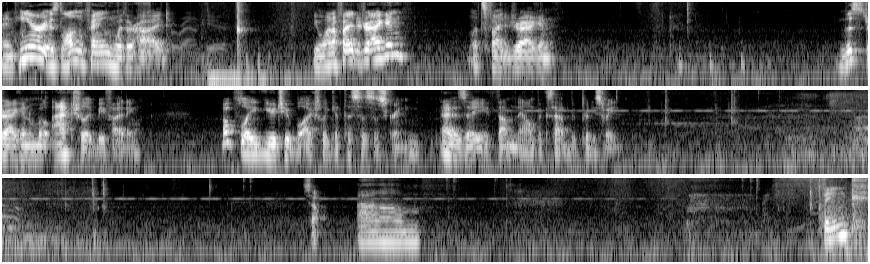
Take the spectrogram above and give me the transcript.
And here is Longfang Witherhide. You want to fight a dragon? Let's fight a dragon. This dragon will actually be fighting. Hopefully, YouTube will actually get this as a screen, as a thumbnail, because that would be pretty sweet. So, um, I think,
